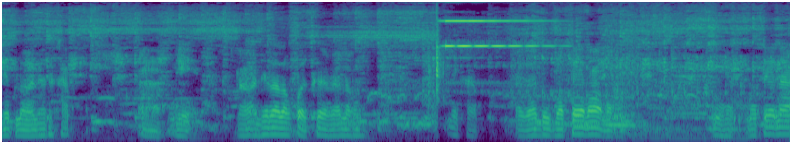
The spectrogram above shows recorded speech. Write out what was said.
เรียบร้อยแล้วนะครับ อ่า นี่ อันนี้เราลองเปิดเครื่องแล้วลองนี่ครับแล้วดูมอเตอร์หน้าหน่อยนี่ครับมอเตอร์หน้า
